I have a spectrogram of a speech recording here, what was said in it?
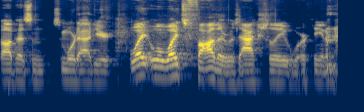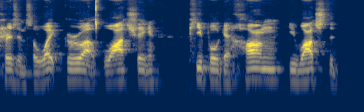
Bob has some some more to add here. White well White's father was actually working in a prison, so White grew up watching people get hung. He watched the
